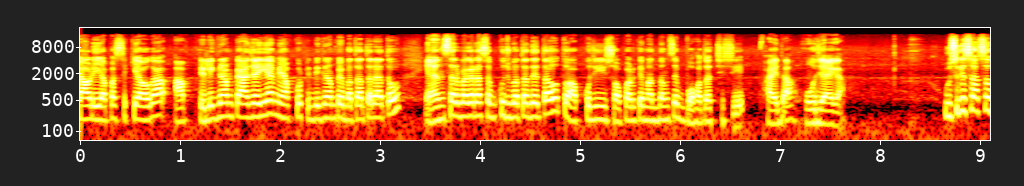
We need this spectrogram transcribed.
और यहाँ पर से क्या होगा, आप टेलीग्राम पर आ जाइए, मैं आपको टेलीग्राम पर बताता रहता हूँ। आंसर वगैरह सब कुछ बता देता हूँ तो आपको जी ऑफ़र के माध्यम से बहुत अच्छी सी फ़ायदा हो जाएगा। उसके साथ साथ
